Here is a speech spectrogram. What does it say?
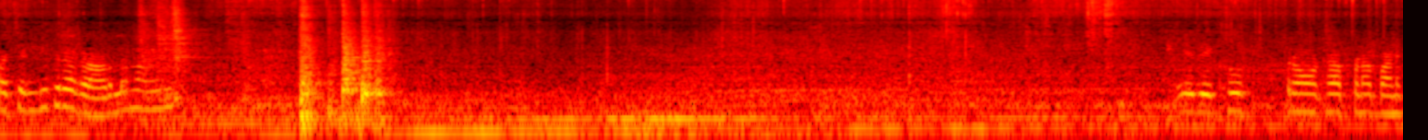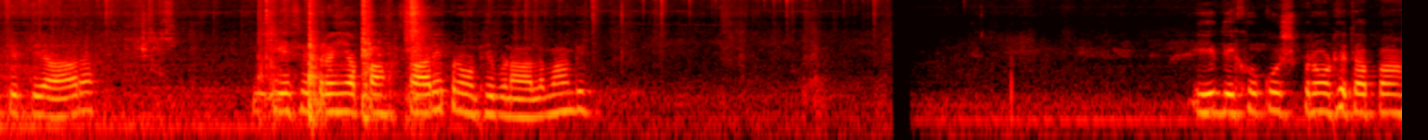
ਆਪਾਂ ਚੰਗੀ ਤਰ੍ਹਾਂ ਰਾੜ ਲਵਾਂਗੇ। ਇਹ ਦੇਖੋ, ਪਰੌਂਠਾ ਆਪਣਾ ਬਣ ਕੇ ਤਿਆਰ ਆ। ਇਸੇ ਤਰ੍ਹਾਂ ਹੀ ਆਪਾਂ ਸਾਰੇ ਪਰੌਂਠੇ ਬਣਾ ਲਵਾਂਗੇ। ਇਹ ਦੇਖੋ ਕੁਝ ਪਰੌਂਠੇ ਤਾਂ ਆਪਾਂ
